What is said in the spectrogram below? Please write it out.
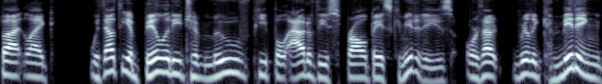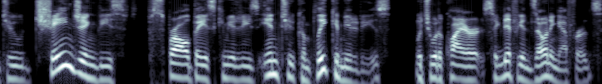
But like without the ability to move people out of these sprawl based communities or without really committing to changing these sprawl based communities into complete communities which would require significant zoning efforts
